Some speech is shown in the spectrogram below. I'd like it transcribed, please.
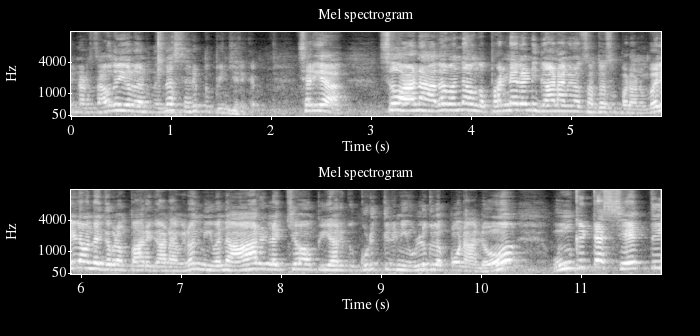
என்னோட சகோதரிகளோ இருந்திருந்தால் செருப்பு பிஞ்சிருக்கு. சரியா? ஸோ ஆனால் அதை வந்து அவங்க பண்ணலன்னு கானா சந்தோஷப்படணும். வெளியில் வந்ததுக்கு அப்புறம் பாரு கானா நீ வந்து ஆறு லட்சம் பிஆருக்கு கொடுத்துட்டு நீ உள்ளுக்குள்ளே போனாலும் உங்ககிட்ட சேர்த்து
